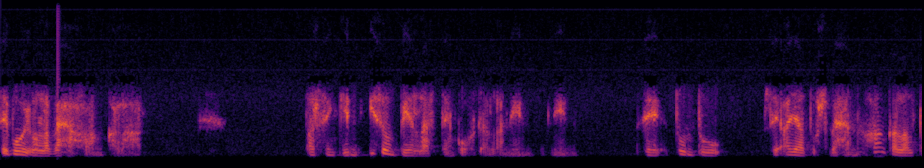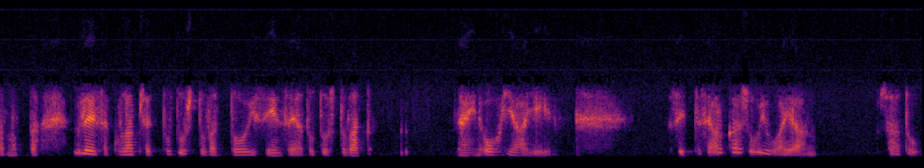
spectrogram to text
se voi olla vähän hankalaa varsinkin isompien lasten kohdalla, niin, niin se tuntuu se ajatus vähän hankalalta, mutta yleensä kun lapset tutustuvat toisiinsa ja tutustuvat näihin ohjaajiin, sitten se alkaa sujua ja on saatu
